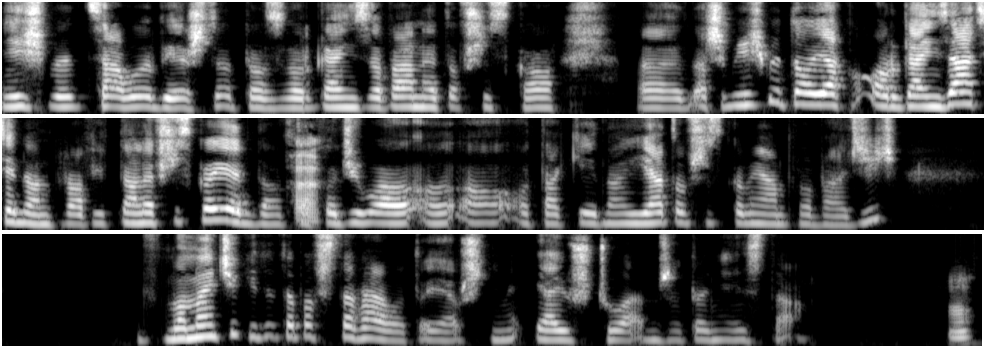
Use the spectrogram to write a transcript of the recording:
Mieliśmy całe, wiesz, to, to zorganizowane, to wszystko, e, znaczy mieliśmy to jako organizację non-profit, no ale wszystko jedno, to tak. chodziło o, o, o takie, no i ja to wszystko miałam prowadzić. W momencie, kiedy to powstawało, to ja już, ja już czułam, że to nie jest to. Hmm.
